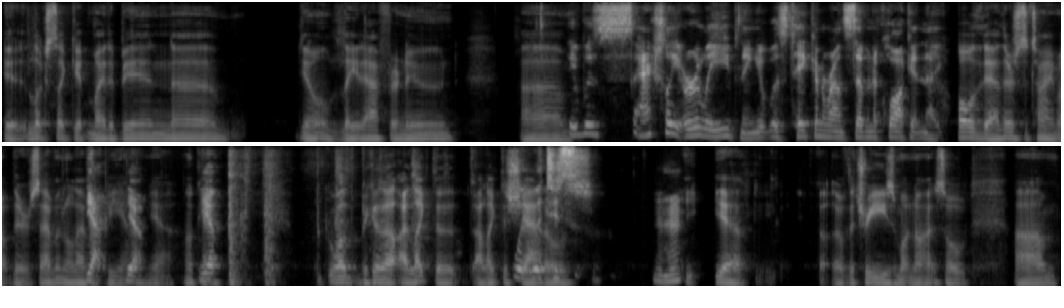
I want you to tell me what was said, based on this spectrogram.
it looks like it might have been uh, you know late afternoon. Um, it was actually early evening. It was taken around seven o'clock at night. Oh, yeah. There's the time up there, 7, 11 yeah, p.m. Yeah. Yeah. Okay. Yep. Well, because I, I like the I like the shadows. Is, mm-hmm. Yeah, of the trees and whatnot. So, um,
